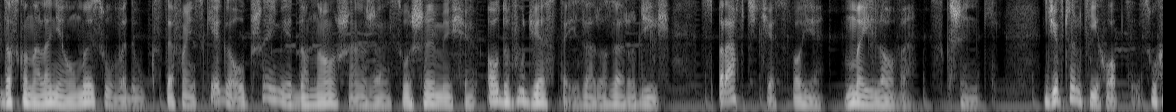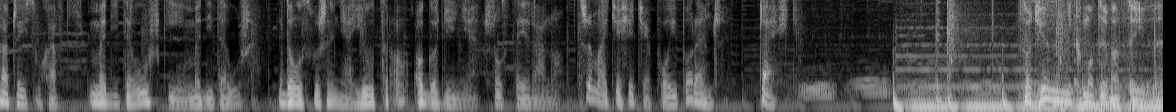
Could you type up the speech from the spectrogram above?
doskonalenia umysłu według Stefańskiego uprzejmie donoszę, że słyszymy się o 20.00 dziś. Sprawdźcie swoje mailowe skrzynki. Dziewczynki i chłopcy, słuchacze i słuchawki, mediteuszki i mediteusze. Do usłyszenia jutro o godzinie 6 rano. Trzymajcie się ciepło i poręczy. Cześć! Codziennik motywacyjny.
